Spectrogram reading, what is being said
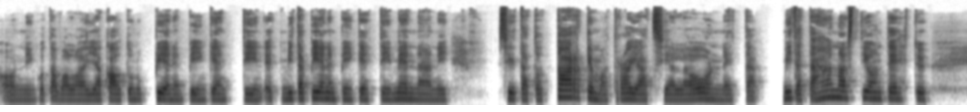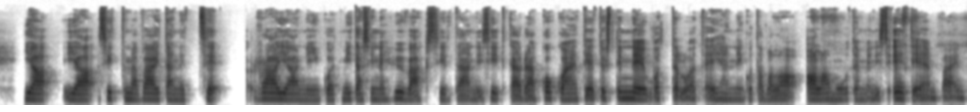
on niin kuin tavallaan jakautunut pienempiin kenttiin, että mitä pienempiin kenttiin mennään, niin sitä tarkemmat rajat siellä on, että mitä tähän asti on tehty ja, ja sitten mä väitän, että se raja, niin kuin, että mitä sinne hyväksytään, niin siitä käydään koko ajan tietysti neuvottelua, että eihän niin kuin, tavallaan ala muuten menisi eteenpäin.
